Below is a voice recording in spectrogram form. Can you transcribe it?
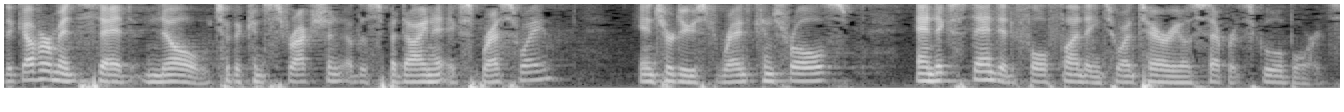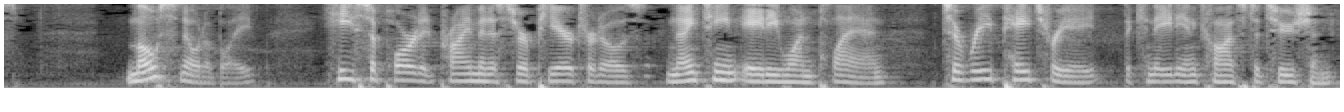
the government said no to the construction of the Spadina Expressway, introduced rent controls, and extended full funding to Ontario's separate school boards. Most notably, he supported Prime Minister Pierre Trudeau's 1981 plan to repatriate the Canadian Constitution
